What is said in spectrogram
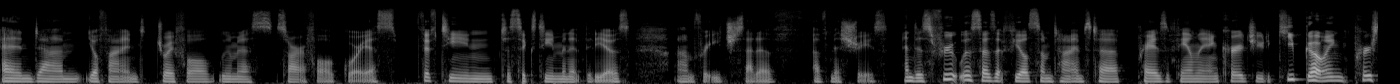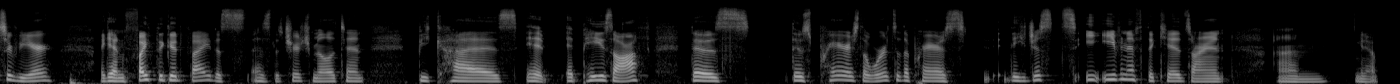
And um, you'll find joyful, luminous, sorrowful, glorious 15 to 16 minute videos um, for each set of of mysteries. And as fruitless as it feels sometimes to pray as a family, I encourage you to keep going, persevere. Again, fight the good fight as, as the church militant because it it pays off. Those those prayers, the words of the prayers, they just even if the kids aren't um, you know,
